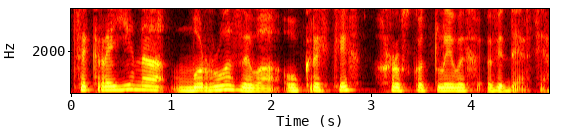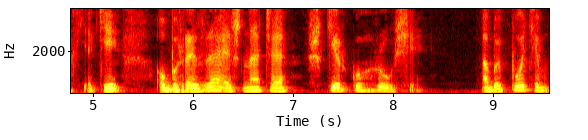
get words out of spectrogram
це країна морозива у крихких хрускотливих відерцях, які обгризаєш, наче шкірку груші, аби потім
